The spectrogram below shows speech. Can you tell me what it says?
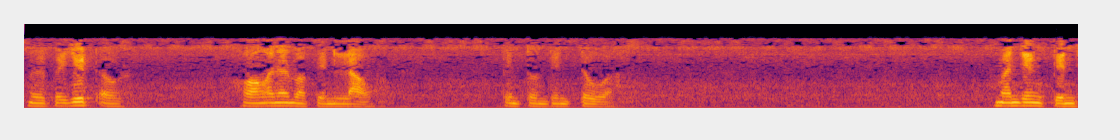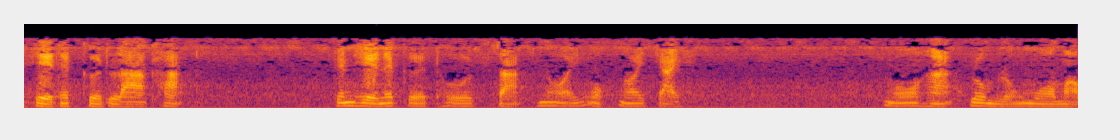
เมื่อไปยึดเอาของอันนั้นมาเป็นเรา เป็นตนเป็นตัว มันยังเป็นเหตุให้เกิดลาคะเป็นเหตุให้เกิดโทสะน้อยอกน้อยใจ โมหะรุ่มหลงมัวเมา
